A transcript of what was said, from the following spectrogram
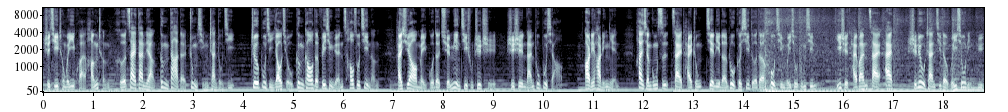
使其成为一款航程和载弹量更大的重型战斗机。这不仅要求更高的飞行员操作技能，还需要美国的全面技术支持，实施难度不小。二零二零年，汉翔公司在台中建立了洛克希德的后勤维修中心，以使台湾在 F 十六战机的维修领域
